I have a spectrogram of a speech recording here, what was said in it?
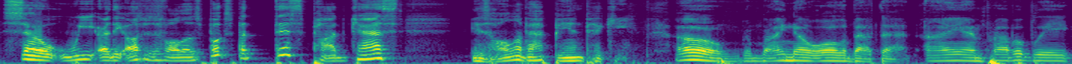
So, we are the authors of all those books, but this podcast is all about being picky. Oh, I know all about that. I am probably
